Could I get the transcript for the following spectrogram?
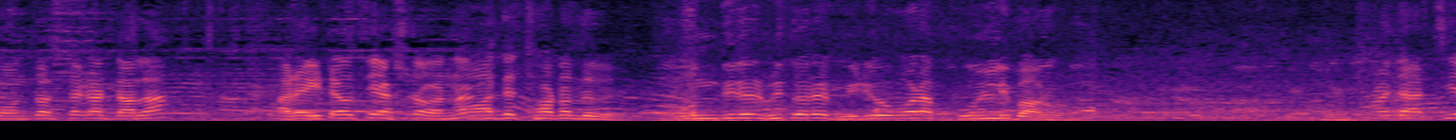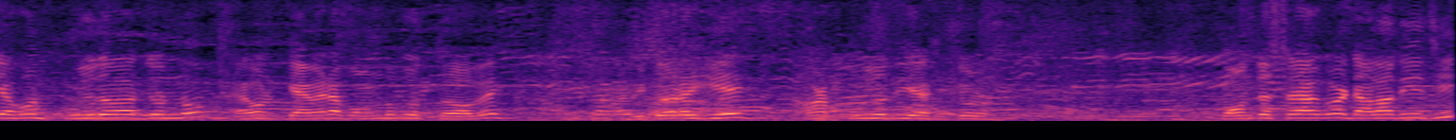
পঞ্চাশ টাকার ডালা। আর এইটা হচ্ছে একশো টাকা না? আমাদের ছটা দেবে। মন্দিরের ভিতরে ভিডিও করা ফুললি বারণ। আমরা যাচ্ছি এখন পুজো দেওয়ার জন্য। এখন ক্যামেরা বন্ধ করতে হবে। ভিতরে গিয়ে আমরা পুজো দিয়ে আসি চলুন। পঞ্চাশ টাকা করে ডালা দিয়েছি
